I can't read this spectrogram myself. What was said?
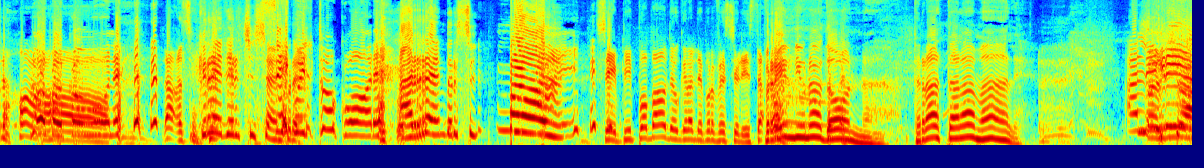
No, Luogo comune. No, sì. crederci sempre, Segui il tuo cuore. arrendersi mai. Dai. Sì, Pippo Baudo è un grande professionista. Prendi una donna, trattala male. Allegria!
